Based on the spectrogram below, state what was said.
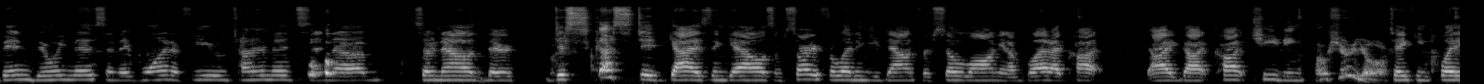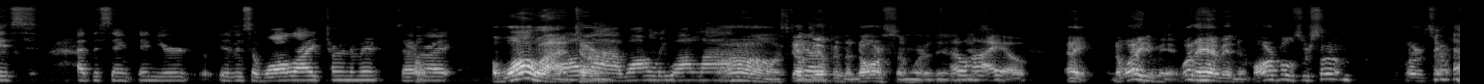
been doing this and they've won a few tournaments, and um, so now they're disgusted, guys and gals. I'm sorry for letting you down for so long, and I'm glad I caught, I got caught cheating Oh, sure you are. taking place at the same in your. It was a walleye tournament. Is that Oh, right? A walleye tournament. Walleye, wally, walleye, Oh, it's got to be up in the north somewhere then. Ohio. Hey, now wait a minute. What do they have in there? Marbles or something? Or something?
